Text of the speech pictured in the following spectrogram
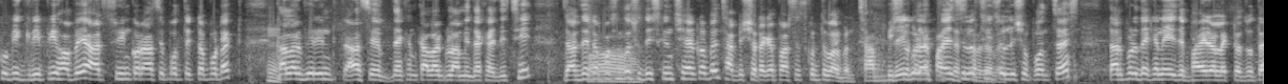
খুবই গ্রিপি হবে আর সুইং করা আছে প্রত্যেকটা প্রোডাক্ট কালার ভেরিয়েন্ট আছে দেখেন কালারগুলো আমি দেখাই দিচ্ছি। যার যেটা পছন্দ শুধু স্ক্রিন শেয়ার করবেন ছাব্বিশশো টাকায় পারচেস করতে পারবেন। 2600 রেগুলার প্রাইস ছিল করা যাবে। ছিচল্লিশশো পঞ্চাশ। তারপরে দেখেন এই যে ভাইরাল একটা জুতা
